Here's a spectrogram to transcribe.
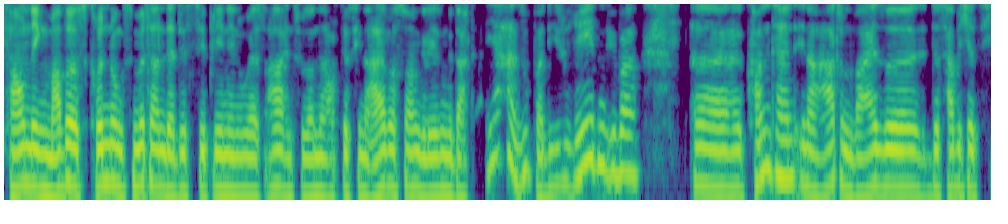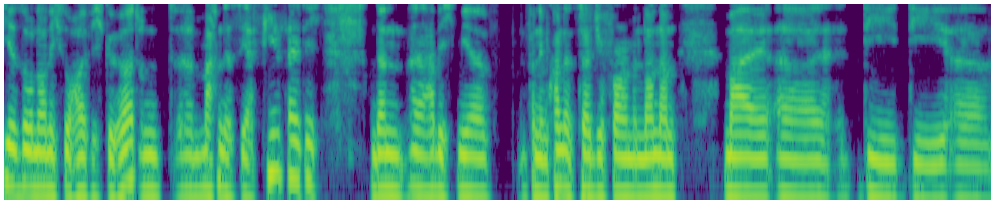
Founding Mothers, Gründungsmüttern der Disziplin in den USA, insbesondere auch Christina Halvorson gelesen, gedacht: „Ja, super, die reden über, äh, Content in 'ner Art und Weise, das habe ich jetzt hier so noch nicht so häufig gehört und, äh, machen das sehr vielfältig.“ Und dann, äh, habe ich mir von dem Content Strategy Forum in London mal, äh, die die, äh,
